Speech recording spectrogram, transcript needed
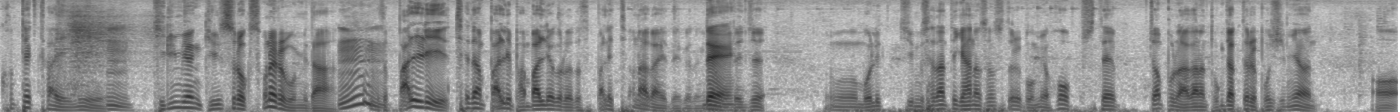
contact time이 음, 길면 길수록 손해를 봅니다. 음. 그래서 빨리 최대한 빨리 반발력을 얻어서 빨리 튀어나가야 되거든요. 네. 근데 이제 어, 멀리 지금 세단뛰기 하는 선수들을 보면 홉 스텝 점프 나가는 동작들을 보시면 어,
